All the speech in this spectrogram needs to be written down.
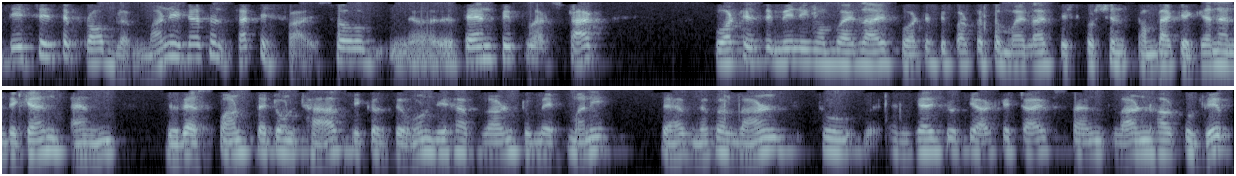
This is the problem. Money doesn't satisfy. So uh, then people are stuck. What is the meaning of my life? What is the purpose of my life? These questions come back again and again, and the response they don't have because they only have learned to make money. They have never learned to engage with the archetypes and learn how to live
